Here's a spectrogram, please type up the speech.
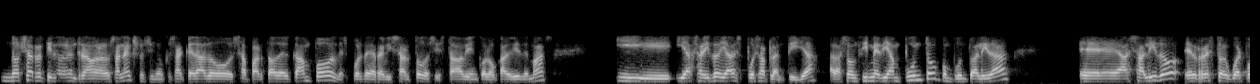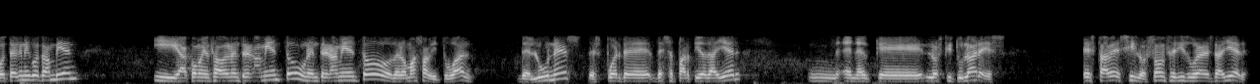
no se ha retirado el entrenador a los anexos, sino que se ha quedado, se ha apartado del campo después de revisar todo, si estaba bien colocado y demás. Y, y ha salido ya después a plantilla, a las once y media en punto, con puntualidad. Eh, ha salido el resto del cuerpo técnico también y ha comenzado el entrenamiento, un entrenamiento de lo más habitual, de lunes, después de, de, ese partido de ayer, mm, en el que los titulares, esta vez sí, los 11 titulares de ayer,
